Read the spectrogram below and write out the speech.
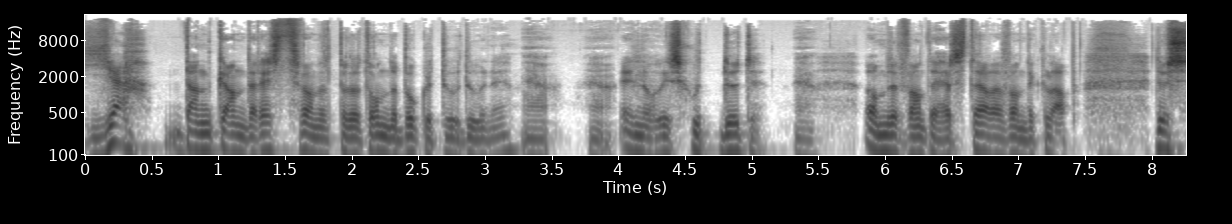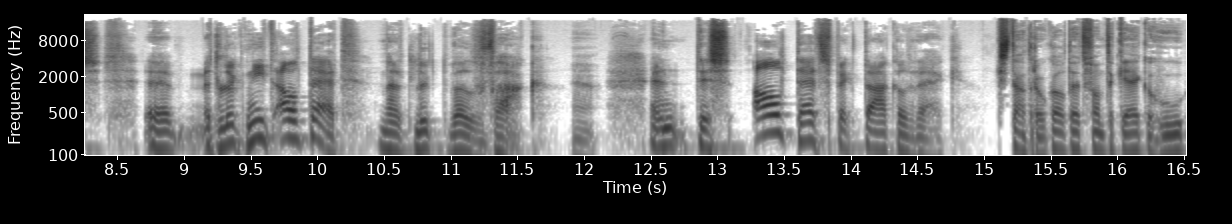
Ja, dan kan de rest van het peloton de boeken toedoen. Hè. Ja, ja. En nog eens goed dutten. Ja. Om ervan te herstellen van de klap. Dus uh, het lukt niet altijd, maar het lukt wel vaak. Ja. En het is altijd spektakelrijk. Ik sta er ook altijd van te kijken hoe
